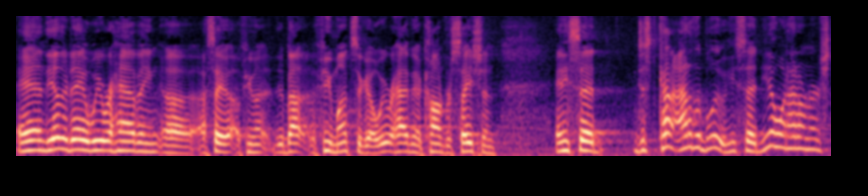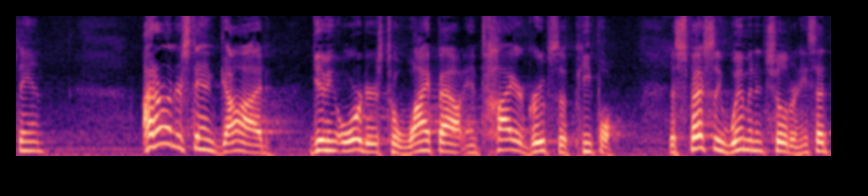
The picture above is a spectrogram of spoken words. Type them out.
And the other day we were having, uh, I say a few, about a few months ago, we were having a conversation, and he said, just kind of out of the blue, he said, You know what I don't understand? I don't understand God giving orders to wipe out entire groups of people, especially women and children. He said,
